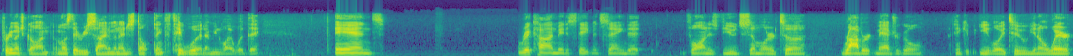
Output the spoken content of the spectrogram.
pretty much gone unless they re-sign him, and I just don't think that they would. I mean, why would they? And Rick Hahn made a statement saying that Vaughn is viewed similar to Robert Madrigal, I think Eloy too. You know, where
